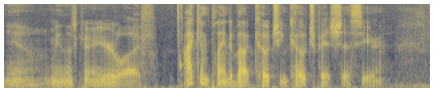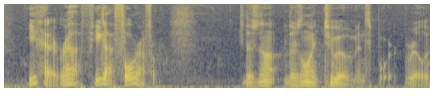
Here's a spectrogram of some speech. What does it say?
yeah, I mean that's kind of your life. I complained about coaching coach pitch this year. You had it rough. You got four of them. There's not. There's only two of them in sport, really.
